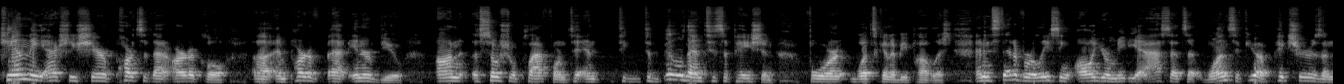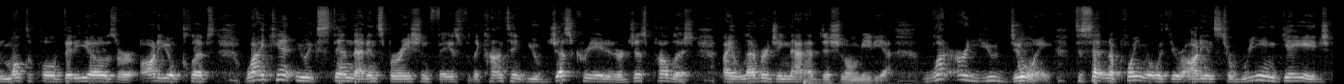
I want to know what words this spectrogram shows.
can they actually share parts of that article uh, and part of that interview on a social platform to, to, to build anticipation for what's going to be published. And instead of releasing all your media assets at once, if you have pictures and multiple videos or audio clips, why can't you extend that inspiration phase for the content you've just created or just published by leveraging that additional media? What are you doing to set an appointment with your audience to re-engage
